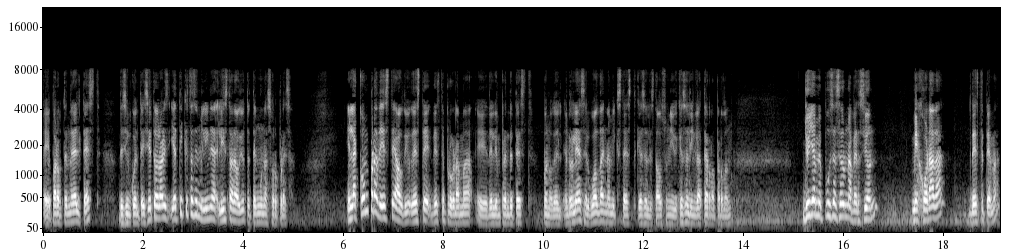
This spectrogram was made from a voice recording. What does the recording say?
eh, para obtener el test de 57 dólares. Y a ti que estás en mi línea, lista de audio te tengo una sorpresa. En la compra de este audio, de este, de este programa eh, del Emprende Test, bueno, en realidad es el World Dynamics Test, que es el de Estados Unidos, que es el de Inglaterra, perdón. Yo ya me puse a hacer una versión mejorada de este tema,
